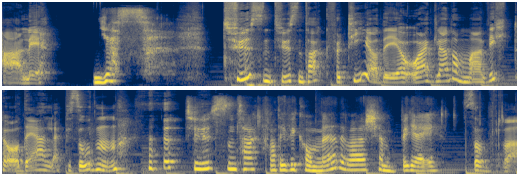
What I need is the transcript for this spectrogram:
Herlig. Yes. Tusen, tusen takk for tida di, og jeg gleder meg vilt til å dele episoden. tusen takk for at jeg fikk komme. Det var kjempegøy. Så bra.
